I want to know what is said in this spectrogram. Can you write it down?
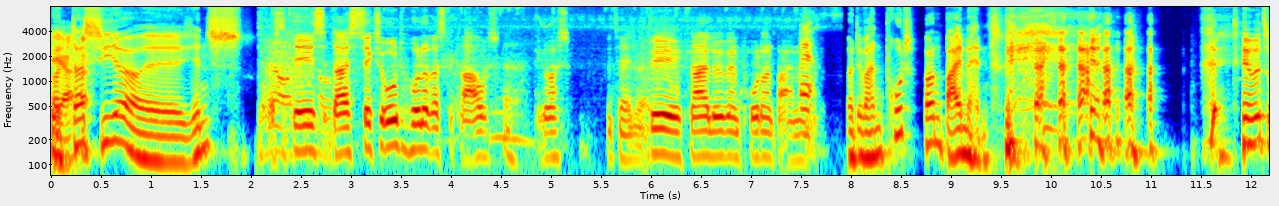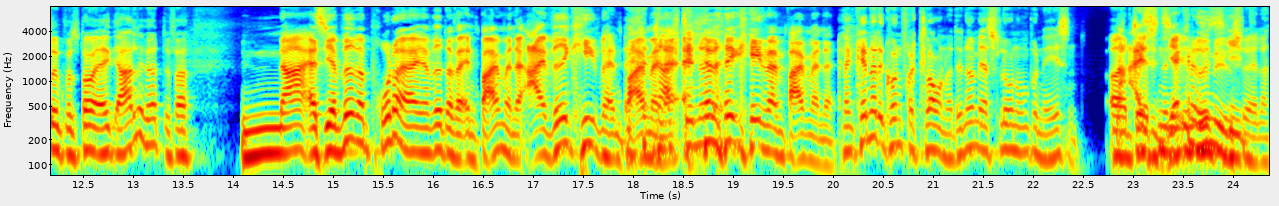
Og Ja. der siger øh, Jens, Altså, det er, der er 6-8 huller, der skal graves. Ja. Ikke også? Det plejer at løbe af en brud og en bejmand. Ja. og det var en prut og en bejmand. det udtryk forstår jeg ikke. Jeg har aldrig hørt det før. Nej, altså jeg ved, hvad prutter er. Jeg ved da, hvad en bajmand er. Ej, jeg ved ikke helt, hvad en bajmand Nej, er. det er noget- Jeg ved ikke helt, hvad en bajmand er. Man kender det kun fra klovner. Det er noget med at slå nogen på næsen. Og Nej, det er altså, sådan jeg en, kan da i- eller?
